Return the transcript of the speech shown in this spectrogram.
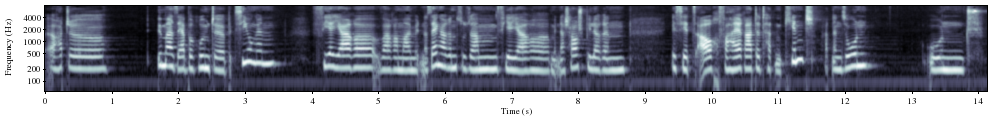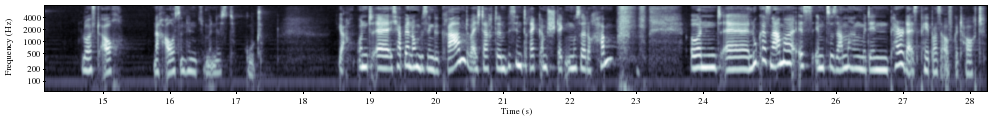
Er hatte immer sehr berühmte Beziehungen, Vier Jahre war er mal mit einer Sängerin zusammen, vier Jahre mit einer Schauspielerin, ist jetzt auch verheiratet, hat ein Kind, hat einen Sohn und läuft auch nach außen hin zumindest gut. Ja, und äh, ich habe ja noch ein bisschen gekramt, weil ich dachte, ein bisschen Dreck am Stecken muss er doch haben. Und äh, Lukas Name ist im Zusammenhang mit den Paradise Papers aufgetaucht.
